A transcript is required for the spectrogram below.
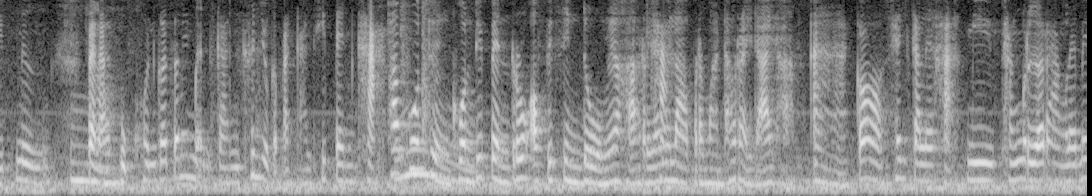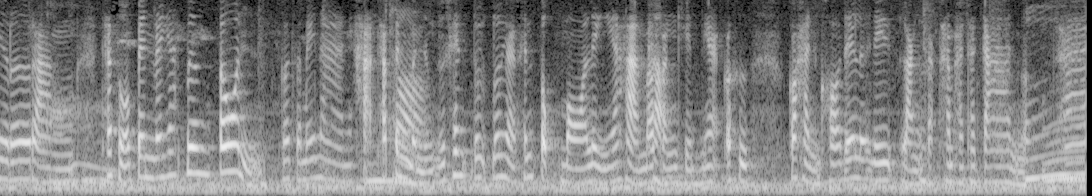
นิดนึงอืมแต่ละบุคคลก็จะไม่เหมือนกันขึ้นอยู่กับอาการที่เป็นค่ะ ถ้าพูดถึงคนที่เป็นโรคออฟฟิศซินโดรมเนี่ยนะคะระยะค่ะเวลาประมาณเท่าไหร่ได้คะอ่าก็เช่นกันเลยค่ะ มีทั้งเรื้อรังและไม่เรื้อรังอ๋อถ้าสมมติว่าเป็นระยะเบื้องต้นก็จะไม่นานค่ะอืมถ้าเป็นค่ะเหมือนอย่างเช่นตัวอย่างเช่นตกหมออะไรอย่างเงี้ยค่ะ มาค่ะฝังเข็มเนี่ยก็คือก็หันคอได้เลยในหลังจากทำหัตถการอืมใช่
